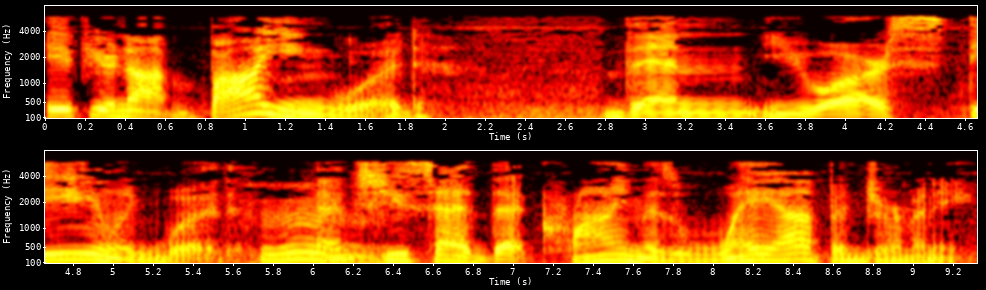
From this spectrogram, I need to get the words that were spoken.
if you're not buying wood, then you are stealing wood. And she said that crime is way up in Germany.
